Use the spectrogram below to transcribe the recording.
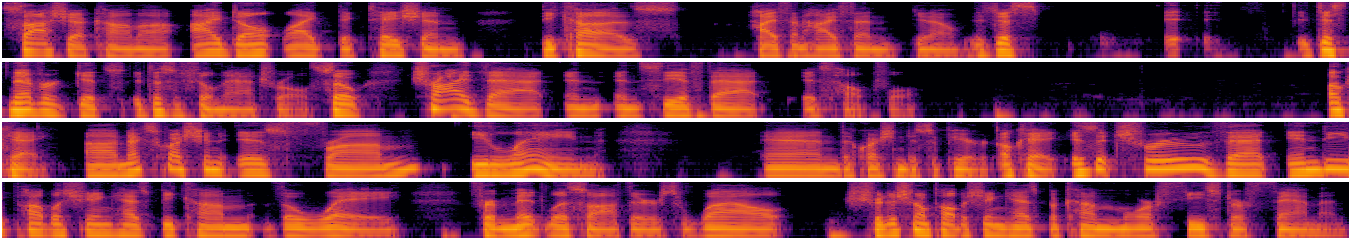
Sacha, comma, I don't like dictation because hyphen hyphen, you know, it's just it, it- it just never gets it doesn't feel natural. So try that and and see if that is helpful. Okay. Uh, next question is from Elaine. And the question disappeared. Okay. Is it true that indie publishing has become the way for midlist authors while traditional publishing has become more feast or famine?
